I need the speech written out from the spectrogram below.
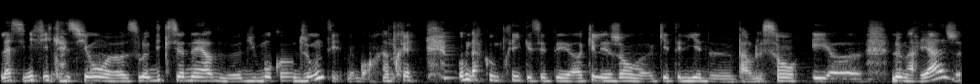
la signification euh, sur le dictionnaire du mot conjoint. Mais bon, après, on a compris que c'était que les gens qui étaient liés de, par le sang et le mariage.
